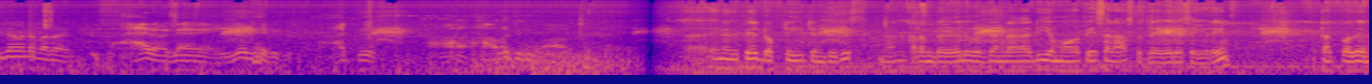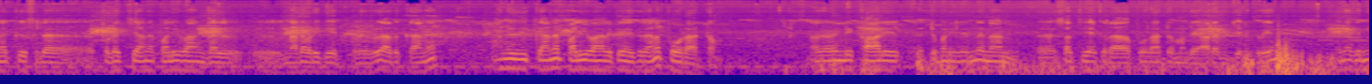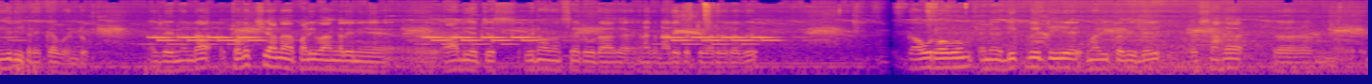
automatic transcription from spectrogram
இரவன பரவாயில்ல யார் வந்து இது இருக்கு ஆபத்துக்கு எனது பேர் டாக்டர் ஈட்டன் பீரிஸ். நான் கடந்த ஏழு வருடங்களாக டிஎம்ஓ பேசல் ஆஸ்பத்திரியில் வேலை செய்கிறேன். தற்போது எனக்கு சில தொடர்ச்சியான பழிவாங்கல் நடவடிக்கை ஏற்படுகிறது. அதுக்கான அநீதிக்கான பழிவாங்கலுக்கு எதிரான போராட்டம். அது வேண்டி காலையில் எட்டு மணியிலிருந்து நான் சத்தியாகிரக போராட்டம் ஒன்றை ஆரம்பிச்சிருக்கிறேன் எனக்கு நீதி கிடைக்க வேண்டும். அதில் என்னென்னா தொடர்ச்சியான பழிவாங்கலின் ஆர்டிஎச்எஸ் வினோதன் சார் ஊடாக எனக்கு நடைபெற்று வருகிறது. கௌரவம் என டிக்னிட்டியை மதிப்பதில்லை சக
